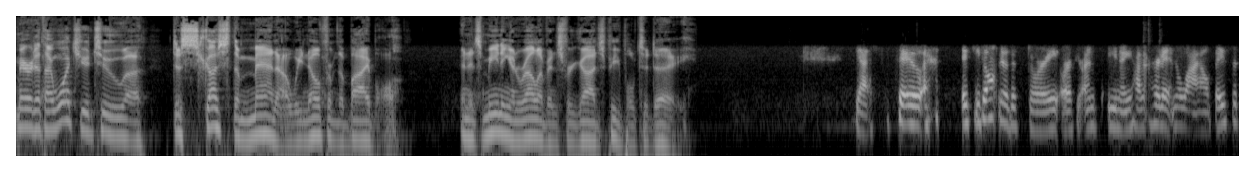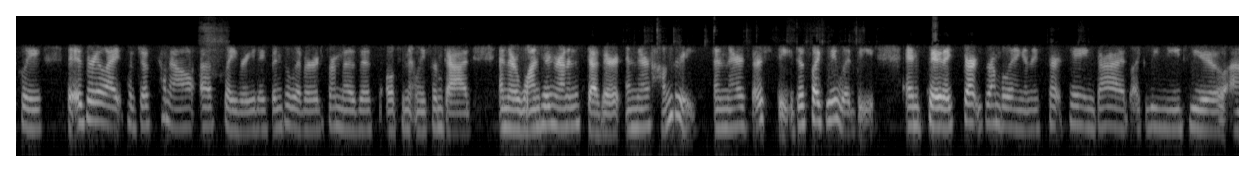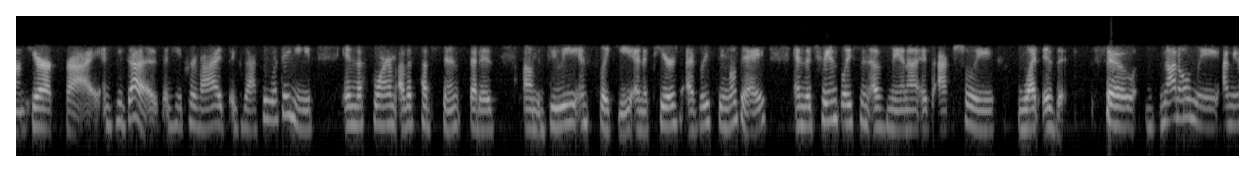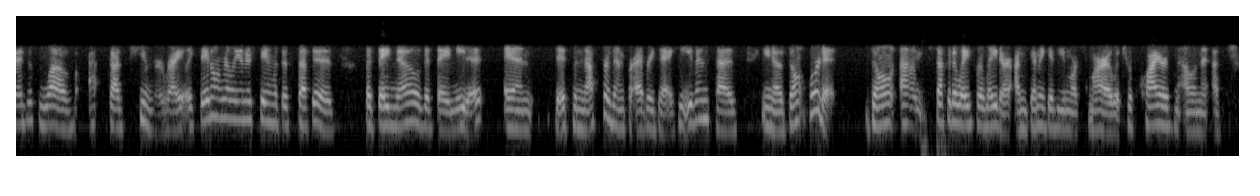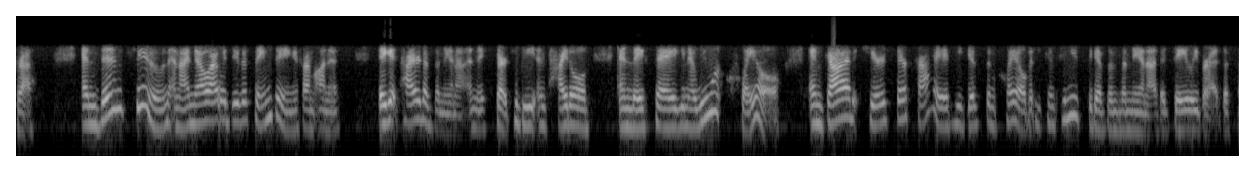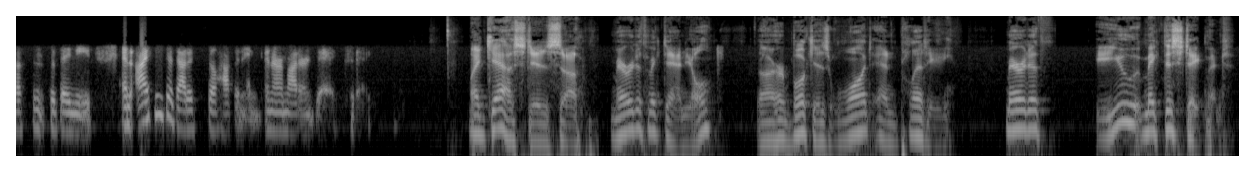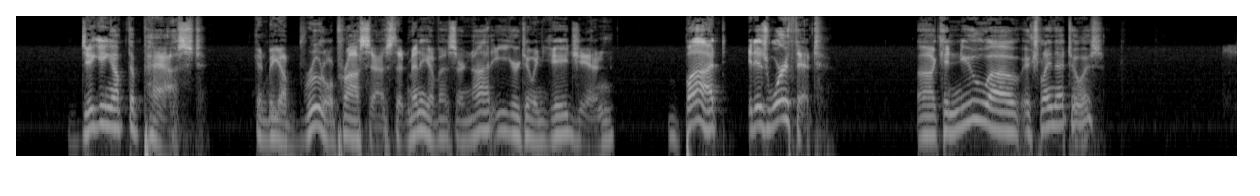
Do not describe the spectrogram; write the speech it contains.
Meredith, I want you to uh, discuss the manna we know from the Bible and its meaning and relevance for God's people today. Yes. So if you don't know the story or if you're, un- you know, you haven't heard it in a while, basically the Israelites have just come out of slavery. They've been delivered from Moses, ultimately from God, and they're wandering around in this desert and they're hungry and they're thirsty, just like we would be. And so they start grumbling and they start saying, God, like, we need you, um, hear our cry. And he does, and he provides exactly what they need in the form of a substance that is um, dewy and flaky and appears every single day. And the translation of manna is actually, what is it? So not only, I mean, I just love God's humor, right? Like they don't really understand what this stuff is, but they know that they need it and it's enough for them for every day. He even says, you know, don't hoard it. Don't um, stuff it away for later. I'm going to give you more tomorrow, which requires an element of trust. And then soon, and I know I would do the same thing if I'm honest, they get tired of the manna and they start to be entitled and they say, you know, we want quail. And God hears their cry and He gives them quail, but He continues to give them the manna, the daily bread, the sustenance that they need. And I think that that is still happening in our modern day today. My guest is uh, Meredith McDaniel. Uh, her book is Want and Plenty. Meredith, you make this statement digging up the past can be a brutal process that many of us are not eager to engage in, but it is worth it. Uh, can you uh, explain that to us?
